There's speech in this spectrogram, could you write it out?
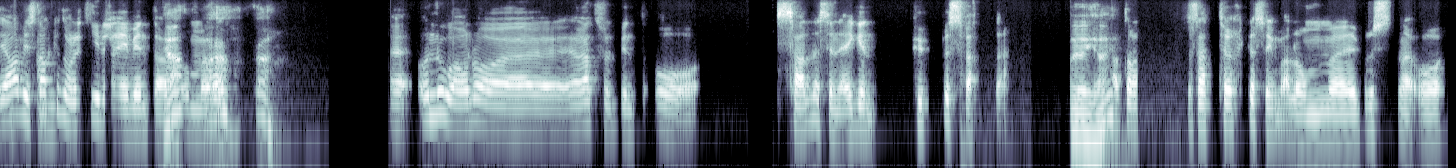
Ja, vi snakket om det tidligere i vinter. Ja, om, ja, ja. eh, og nå har hun da eh, rett og slett begynt å selge sin egen puppesvette. Oi, oi. At hun tørker seg mellom eh, brystene og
